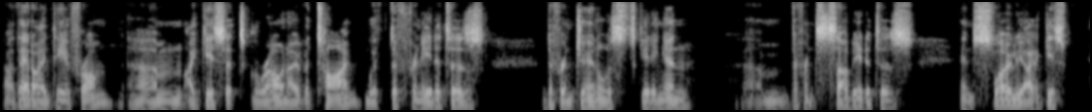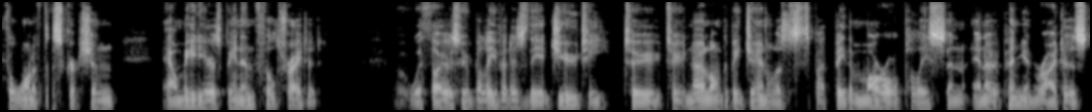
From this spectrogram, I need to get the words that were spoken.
uh, that idea from. Um, I guess it's grown over time with different editors different journalists getting in, um, different sub editors, and slowly, I guess, for want of description, our media has been infiltrated with those who believe it is their duty to to no longer be journalists but be the moral police and, and opinion writers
